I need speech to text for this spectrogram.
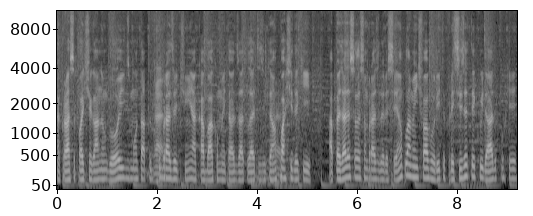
a Croácia pode chegar num gol e desmontar tudo que É. o Brasil tinha, acabar com o mental dos atletas. Então é uma É. partida que, apesar da seleção brasileira ser amplamente favorita, precisa ter cuidado porque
